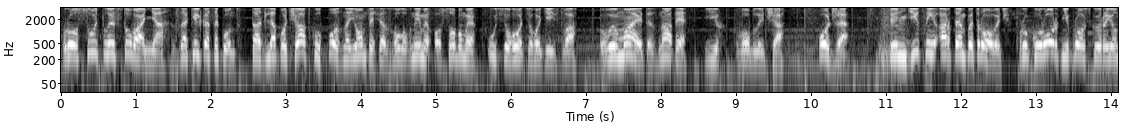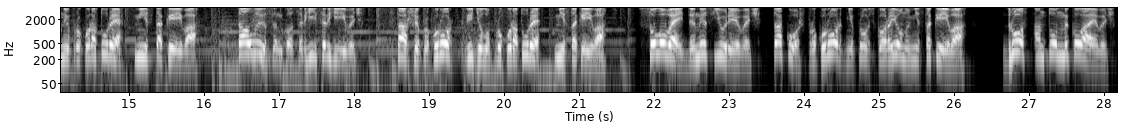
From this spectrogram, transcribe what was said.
Про суть листування за кілька секунд. Та для початку познайомтеся з головними особами усього цього дійства. Ви маєте знати їх в обличчя. Отже, тендітний Артем Петрович, прокурор Дніпровської районної прокуратури міста Києва. Та Лисенко Сергій Сергійович, старший прокурор відділу прокуратури міста Києва. Соловей Денис Юрійович, також прокурор Дніпровського району міста Києва. Дрозд Антон Миколаєвич,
